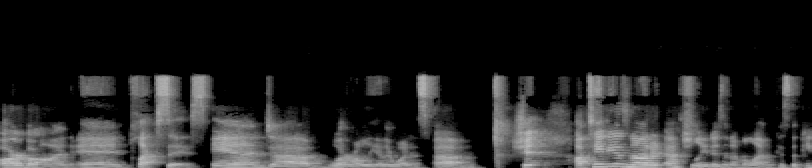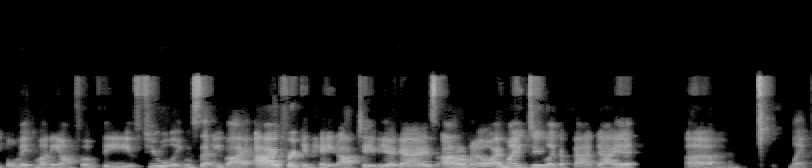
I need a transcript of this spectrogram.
arbonne and plexus and um, what are all the other ones? Um, shit. Optavia is not actually it is an mlm because the people make money off of the fuelings that you buy. I freaking hate Optavia guys. I don't know. I might do like a fad diet um, like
